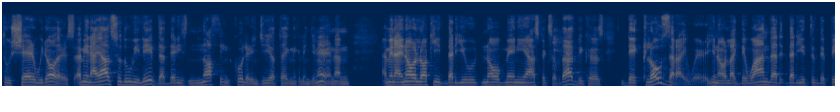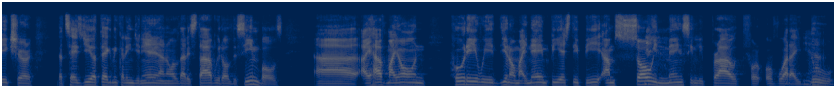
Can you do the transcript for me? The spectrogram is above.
to share with others. I mean, I also do believe that there is nothing cooler in geotechnical engineering. And I mean, I know, Lucky, that you know many aspects of that because the clothes that I wear, you know, like the one that, that you took the picture that says geotechnical engineering and all that stuff with all the symbols. Uh, I have my own hoodie with, you know, my name, PhDP. I'm so immensely proud for of what I yeah. do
